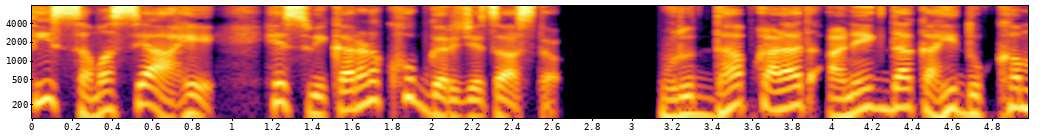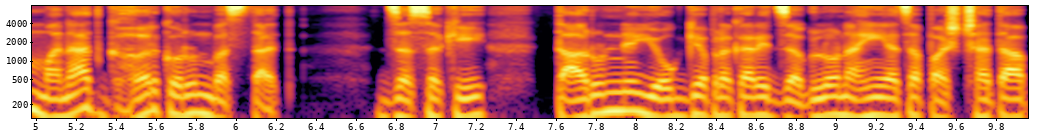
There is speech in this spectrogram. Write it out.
ती समस्या आहे हे स्वीकारणं खूप गरजेचं असतं. वृद्धापकाळात अनेकदा काही दुःख मनात घर करून बसतात. जसं की तारुण्य योग्य प्रकारे जगलो नाही याचा पश्चाताप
